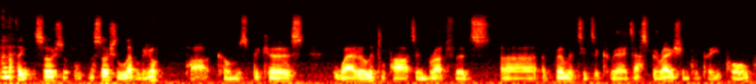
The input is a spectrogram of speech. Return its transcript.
I think the social the social levelling up part comes because we're a little part in Bradford's uh, ability to create aspiration for people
